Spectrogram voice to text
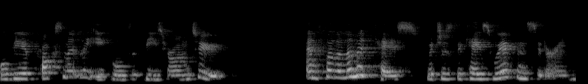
will be approximately equal to theta on 2. And for the limit case, which is the case we're considering,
